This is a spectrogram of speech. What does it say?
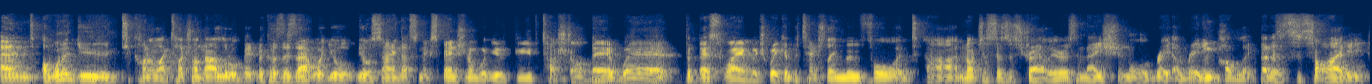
And I wanted you to kind of like touch on that a little bit because is that what you're you're saying that's an expansion of what you you've touched on there, where the best way in which we can potentially move forward, uh, not just as Australia as a nation or re- a reading public, but as a society,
